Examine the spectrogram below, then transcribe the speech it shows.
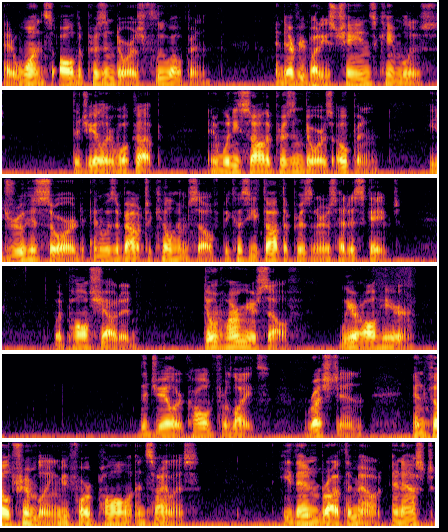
At once all the prison doors flew open, and everybody's chains came loose. The jailer woke up, and when he saw the prison doors open, he drew his sword and was about to kill himself because he thought the prisoners had escaped. But Paul shouted, Don't harm yourself. We are all here. The jailer called for lights, rushed in, and fell trembling before Paul and Silas. He then brought them out and asked,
